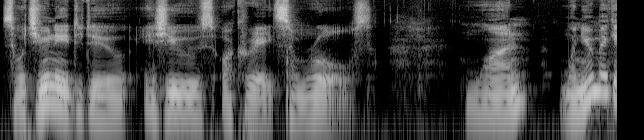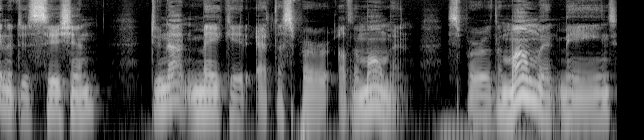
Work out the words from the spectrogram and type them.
So, what you need to do is use or create some rules. One, when you're making a decision, do not make it at the spur of the moment. Spur of the moment means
